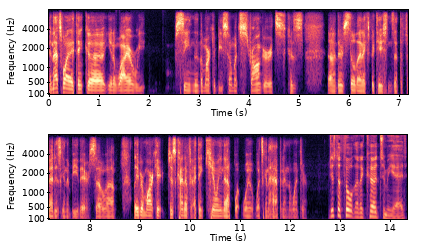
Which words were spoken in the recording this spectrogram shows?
And that's why I think, uh, you know, why are we seen the, the market be so much stronger, it's because uh, there's still that expectations that the Fed is going to be there. So uh, labor market just kind of I think queuing up what, what's going to happen in the winter. Just a thought that occurred to me, Ed.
